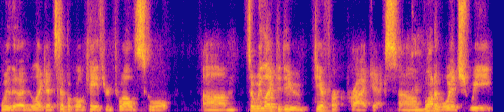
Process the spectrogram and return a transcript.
with a, like a typical K through 12 school. Um, so we like to do different projects. Um, Okay. One of which we,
